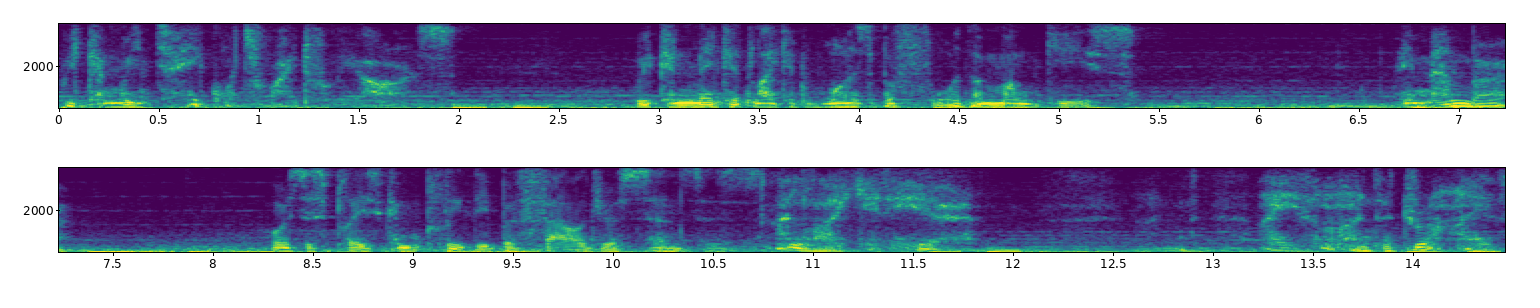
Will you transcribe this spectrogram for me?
We can retake what's rightfully ours. We can make it like it was before the monkeys. Remember? Or has this place completely befouled your senses? I like it here. I even learned to drive.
